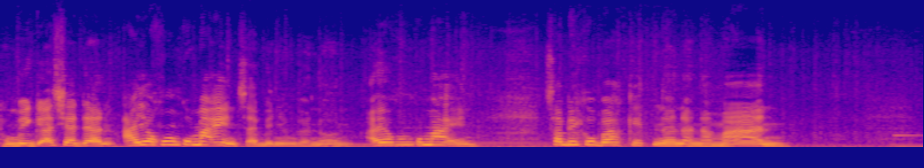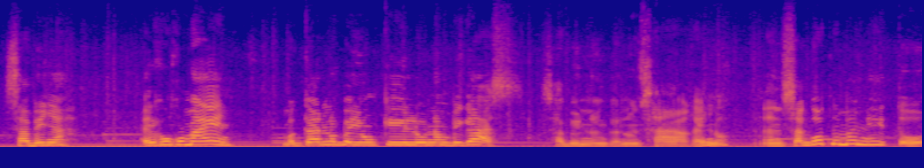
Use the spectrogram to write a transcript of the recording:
humiga siya dyan. Ayaw kong kumain, sabi niya ganun. Ayaw kong kumain. Sabi ko, bakit na na naman? Sabi niya, ayaw kong kumain. Magkano ba yung kilo ng bigas? Sabi nang ganun sa akin, no? Ang sagot naman nito,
